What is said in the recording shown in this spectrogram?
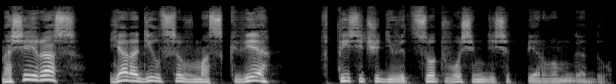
На сей раз я родился в Москве в 1981 году.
